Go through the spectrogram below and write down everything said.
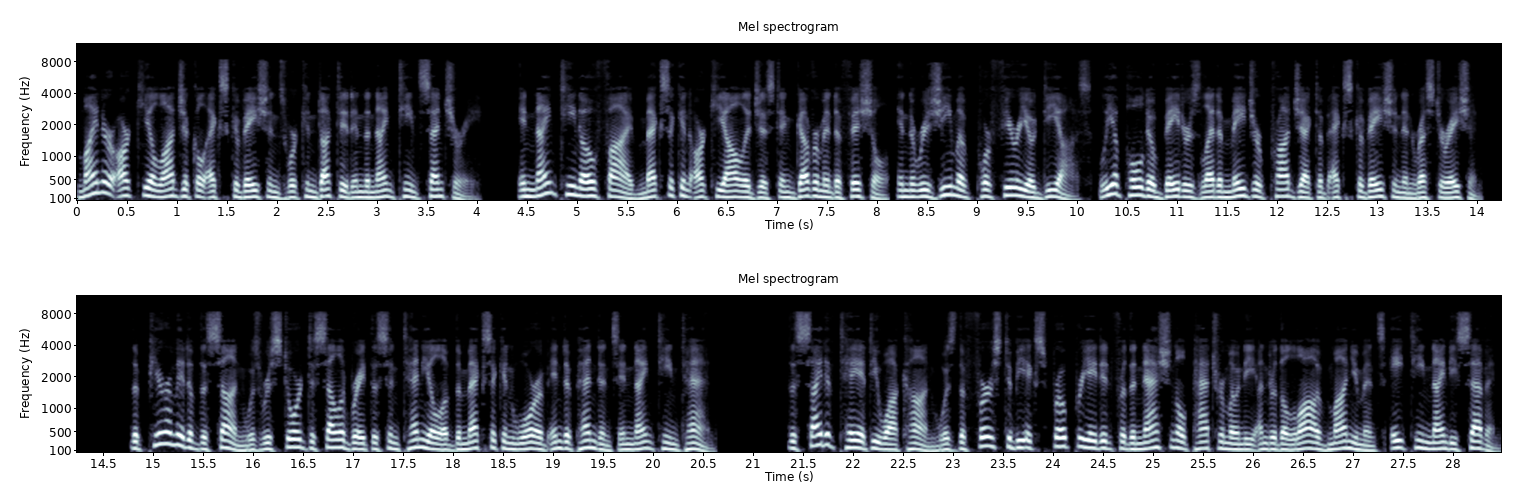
Minor archaeological excavations were conducted in the 19th century. In 1905 Mexican archaeologist and government official, in the regime of Porfirio Díaz, Leopoldo Batres led a major project of excavation and restoration. The Pyramid of the Sun was restored to celebrate the centennial of the Mexican War of Independence in 1910. The site of Teotihuacan was the first to be expropriated for the national patrimony under the Law of Monuments 1897,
